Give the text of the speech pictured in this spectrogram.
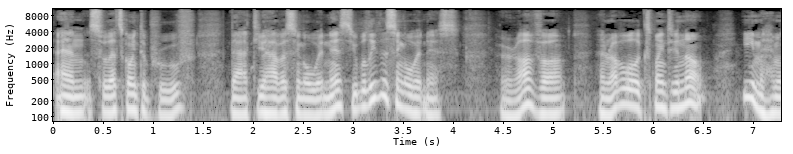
and so that's going to prove that you have a single witness, you believe the single witness. Rava, and Rava will explain to you, no. What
